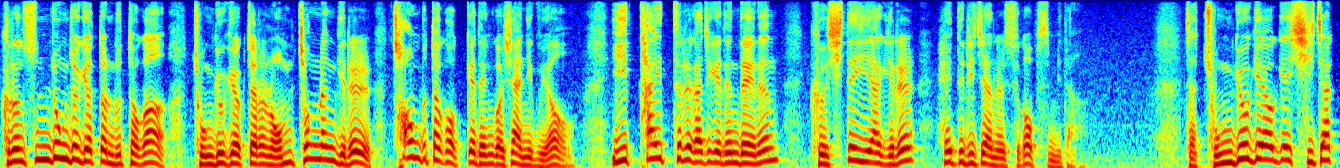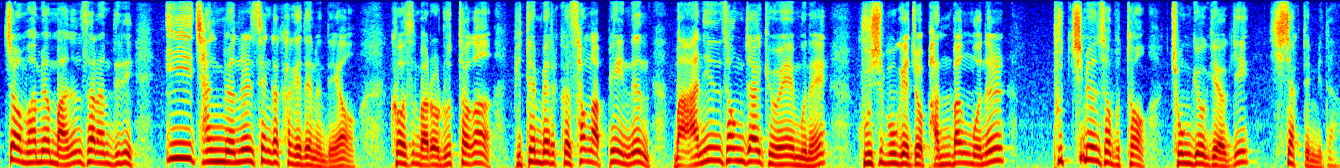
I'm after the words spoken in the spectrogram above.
그런 순종적이었던 루터가 종교개혁자라는 엄청난 길을 처음부터 걷게 된 것이 아니고요. 이 타이틀을 가지게 된 데에는 그 시대 이야기를 해드리지 않을 수가 없습니다. 자, 종교개혁의 시작점 하면 많은 사람들이 이 장면을 생각하게 되는데요. 그것은 바로 루터가 비텐베르크 성 앞에 있는 만인성자 교회의 문에 95개조 반박문을 붙이면서부터 종교개혁이 시작됩니다.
